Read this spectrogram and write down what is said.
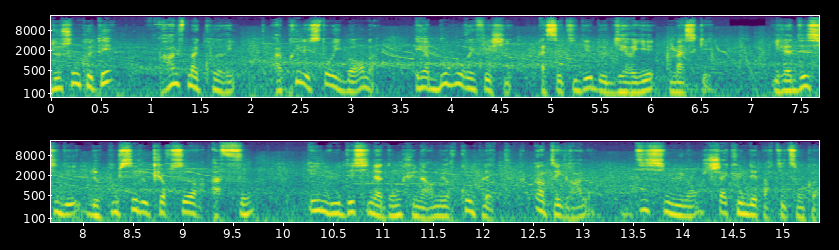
De son côté, Ralph McQuarrie a pris les storyboards et a beaucoup réfléchi à cette idée de guerrier masqué. Il a décidé de pousser le curseur à fond et il lui dessina donc une armure complète, intégrale, dissimulant chacune des parties de son corps.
